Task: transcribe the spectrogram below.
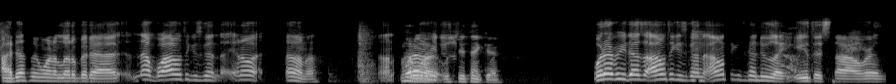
I definitely want a little bit of no. Well, I don't think he's gonna. You know what? I don't know. I don't, what, whatever, what, he, what you thinking? whatever he does, I don't think he's gonna. I don't think he's gonna do like either style. Really,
